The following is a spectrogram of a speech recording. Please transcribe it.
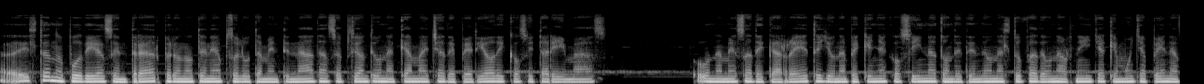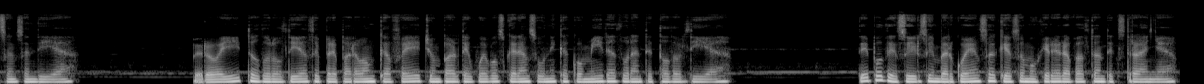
A esta no podías entrar, pero no tenía absolutamente nada a excepción de una cama hecha de periódicos y tarimas. Una mesa de carrete y una pequeña cocina donde tenía una estufa de una hornilla que muy apenas se encendía. Pero ahí todos los días se preparaba un café y un par de huevos que eran su única comida durante todo el día. Debo decir sin vergüenza que esa mujer era bastante extraña.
